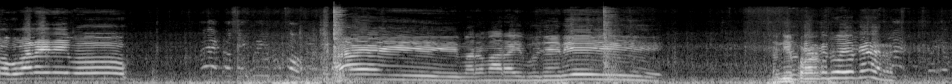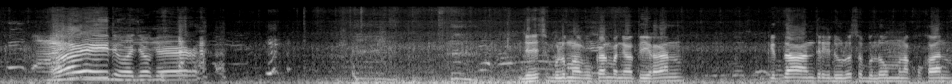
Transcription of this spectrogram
Mau ke mana ini, Ibu? Eh, dosa ibu-ibu kok. Hai, marah-marah ibunya ini. Ini pro- joker, kedua joker. Hai dua joker. Jadi sebelum melakukan penyortiran kita antri dulu sebelum melakukan.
